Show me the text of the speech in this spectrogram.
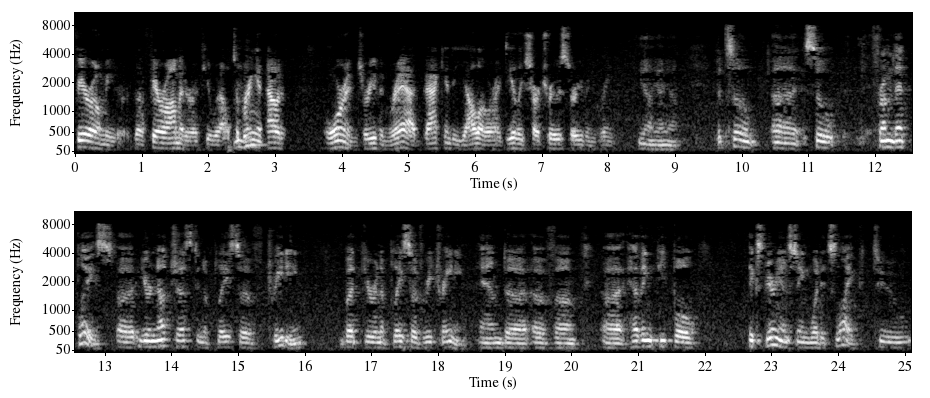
fearometer, the fearometer, if you will, to mm-hmm. bring it out orange or even red back into yellow or ideally chartreuse or even green. Yeah, yeah, yeah. But so, uh, so from that place, uh, you're not just in a place of treating, but you're in a place of retraining and uh, of um, uh, having people experiencing what it's like to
